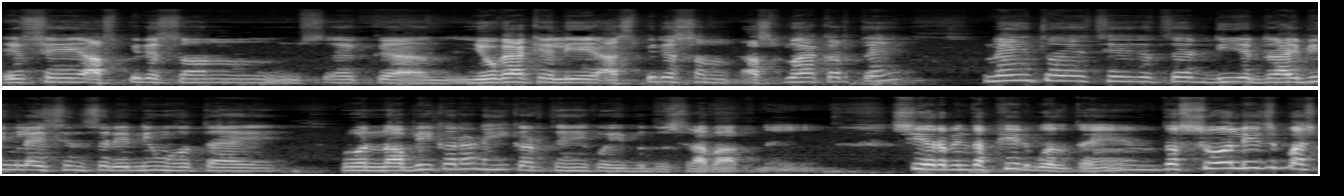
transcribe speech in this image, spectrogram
ऐसे एस्पिरेशन योगा के लिए एस्पिरेशन अस्पृहा करते हैं। नहीं तो ऐसे जैसे डी ड्राइविंग लाइसेंस रिन्यू होता है। वो नवीकरण ही करते हैं, कोई दूसरा बात नहीं। श्री अरविंद फिर बोलते हैं द सोल इज़ बस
